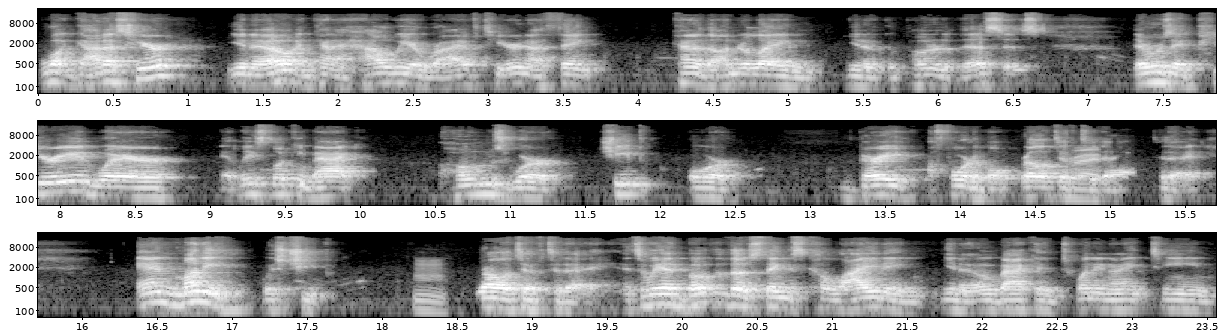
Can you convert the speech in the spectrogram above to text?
what got us here, you know, and kind of how we arrived here. And I think kind of the underlying, you know, component of this is there was a period where, at least looking back, homes were cheap or very affordable relative right. to today, today, and money was cheap hmm. relative today. And so we had both of those things colliding, you know, back in 2019,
